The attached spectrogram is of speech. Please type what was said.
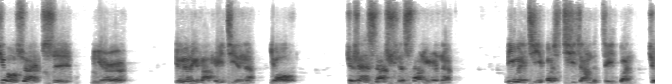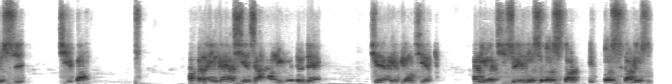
就算是女儿，有没有律法可以解呢？有。就算是他许的是他女儿呢？利未记二十七章的这一段就是解方。他本来应该要献上他女儿，对不对？现在可以不用献。他女儿几岁？如果是二十到二十到六十。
